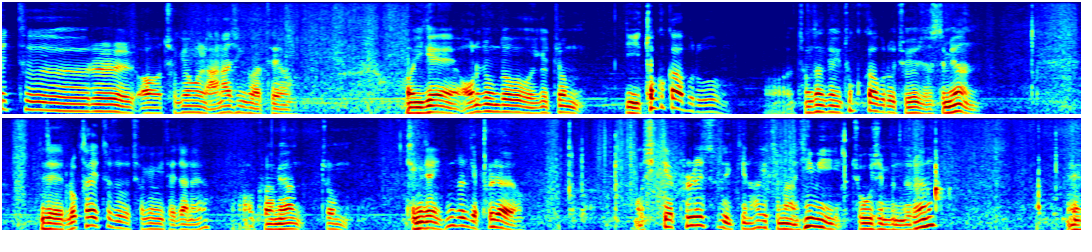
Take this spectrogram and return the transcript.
록타이트를 어, 적용을 안 하신 것 같아요. 어, 이게 어느 정도 이게 좀 이 토크 값으로 어, 정상적인 토크 값으로 조여졌으면 이제 록타이트도 적용이 되잖아요. 어, 그러면 좀 굉장히 힘들게 풀려요. 뭐 쉽게 풀릴 수도 있긴 하겠지만 힘이 좋으신 분들은 예.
